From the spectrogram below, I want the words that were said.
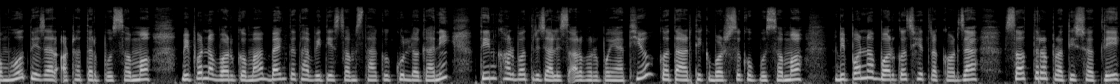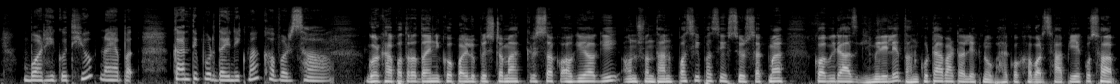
कम हो। दुई हजार अठहत्तर पुससम्म विपन्न वर्गमा ब्याङ्क तथा वित्तीय संस्थाको कुल लगानी तीन खर्ब त्रिचालिस अर्ब रुपियाँ थियो। गत आर्थिक वर्षको पुससम्म विपन्न वर्ग क्षेत्र कर्जा सत्र प्रतिशतले बढेको थियो। नयाँ कान्तिपुर दैनिकमा खबर छ। गोर्खापत्र दैनिकको पहिलो पृष्ठमा कृषक अघि अघि अनुसन्धान पछि पछि शीर्षकमा कविराज घिमिरेले धनकुटाबाट लेख्नु भएको खबर छापिएको छ।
